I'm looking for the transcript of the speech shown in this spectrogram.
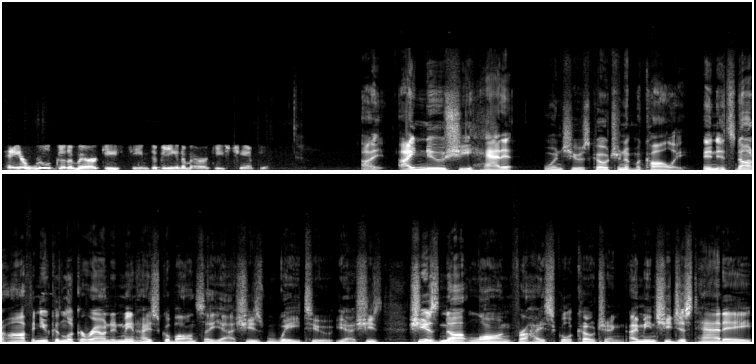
hey, a real good America East team to being an America East champion. I I knew she had it when she was coaching at McAuley, and it's not often you can look around in Maine high school ball and say, yeah, she's way too. Yeah, she's she is not long for high school coaching. I mean, she just had a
